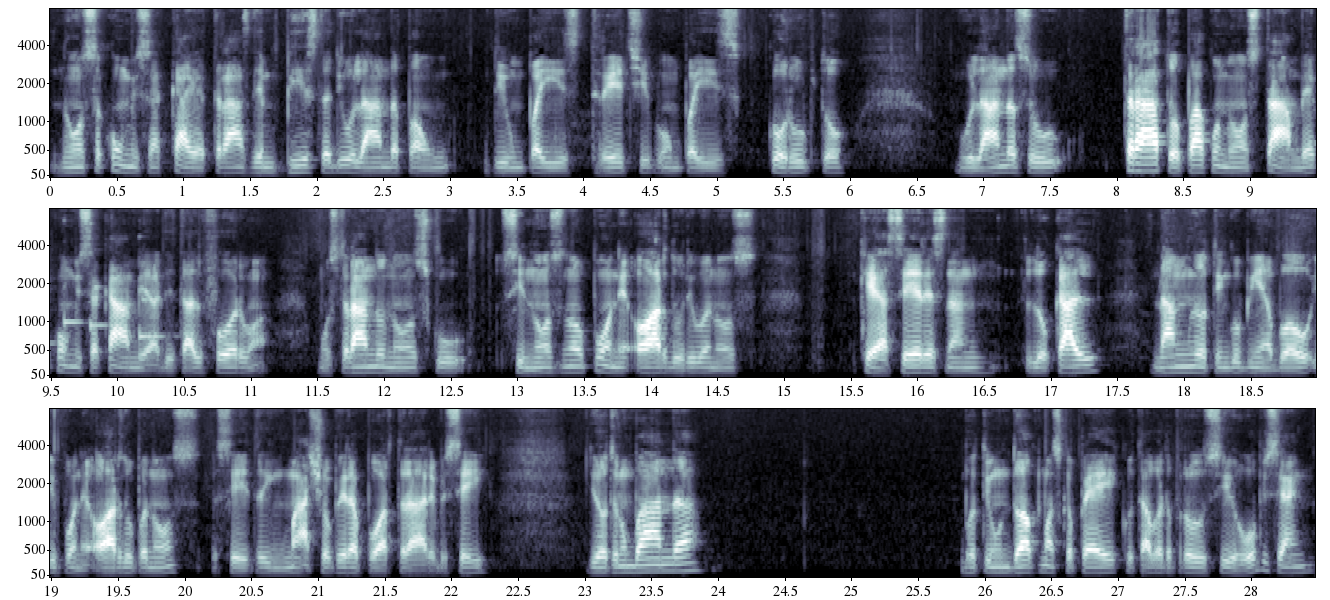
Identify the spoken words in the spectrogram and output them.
nós começa a cair atrás da pista de Holanda para um, de um país para um país corrupto. Holanda, seu trato para conosco também começa a cambiar de tal forma mostrando-nos que se nós não põe ordem nos que haceres nan local não tengo bem bom e põe ordem para nós se tem macho para porta área sei. De outra banda botei um doc mas capei que estava a produzir opção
